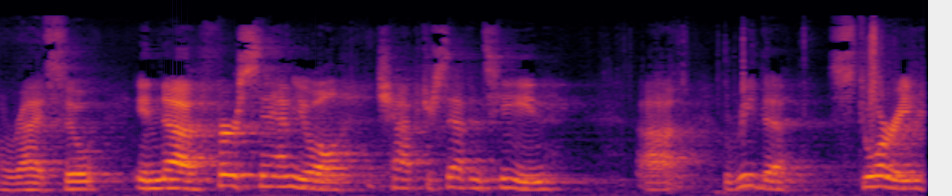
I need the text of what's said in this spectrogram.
All right, so in uh, 1 Samuel chapter 17, uh, read the story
